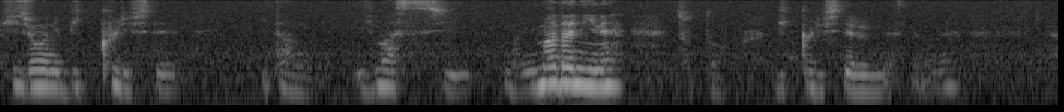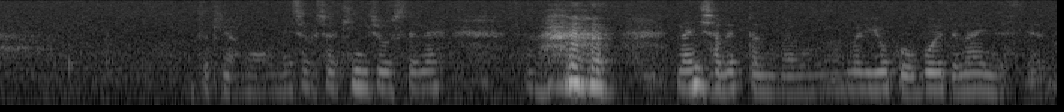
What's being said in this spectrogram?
非常にびっくりしていたいますしいまあ、未だにねちょっとびっくりしてるんですけどね時はもうめちゃくちゃ緊張してね 何喋ったのかもあんまりよく覚えてないんですけれども。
